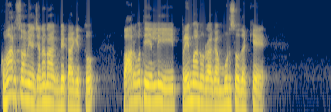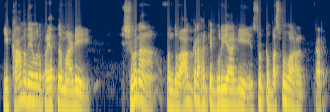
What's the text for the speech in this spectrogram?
ಕುಮಾರಸ್ವಾಮಿಯ ಜನನ ಆಗಬೇಕಾಗಿತ್ತು. ಪಾರ್ವತಿಯಲ್ಲಿ ಪ್ರೇಮಾನುರಾಗ ಮೂಡಿಸೋದಕ್ಕೆ ಈ ಕಾಮದೇವರು ಪ್ರಯತ್ನ ಮಾಡಿ ಶಿವನ ಒಂದು ಆಗ್ರಹಕ್ಕೆ ಗುರಿಯಾಗಿ ಸುಟ್ಟು ಭಸ್ಮವಾಗ್ತಾರೆ.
